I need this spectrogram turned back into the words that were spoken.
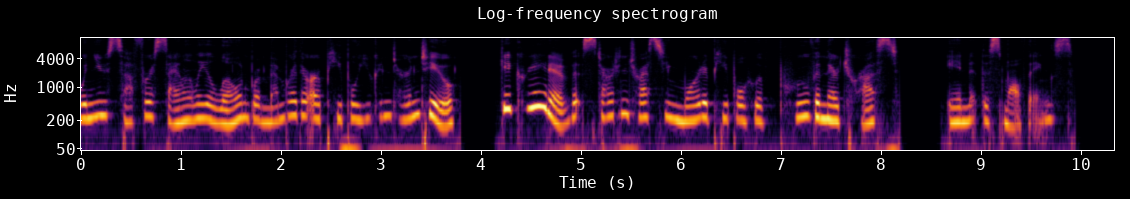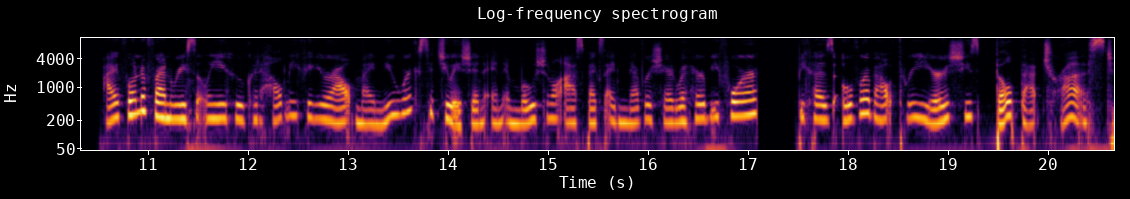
When you suffer silently alone, remember there are people you can turn to. Get creative. Start entrusting more to people who have proven their trust in the small things. I phoned a friend recently who could help me figure out my new work situation and emotional aspects I'd never shared with her before because over about three years, she's built that trust.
